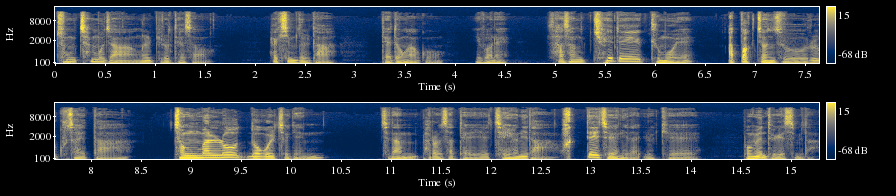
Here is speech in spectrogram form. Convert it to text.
총참모장을 비롯해서 핵심들 다 대동하고 이번에 사상 최대 규모의 압박 전술을 구사했다. 정말로 노골적인 지난 8월 사태의 재현이다. 확대 재현이다. 이렇게 보면 되겠습니다.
